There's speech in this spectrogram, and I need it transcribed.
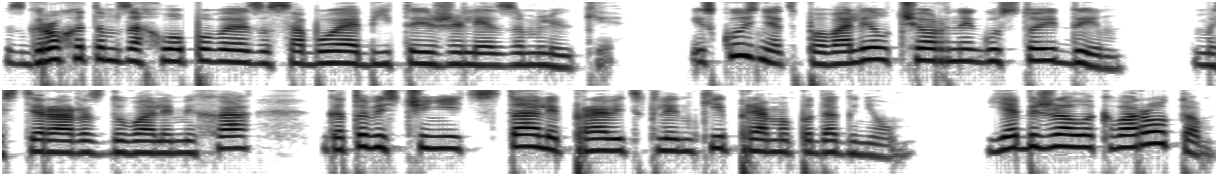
с грохотом захлопывая за собой обитые железом люки. Из кузнец повалил черный густой дым, Мастера раздували меха, готовясь чинить стали, править клинки прямо под огнем. Я бежала к воротам,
